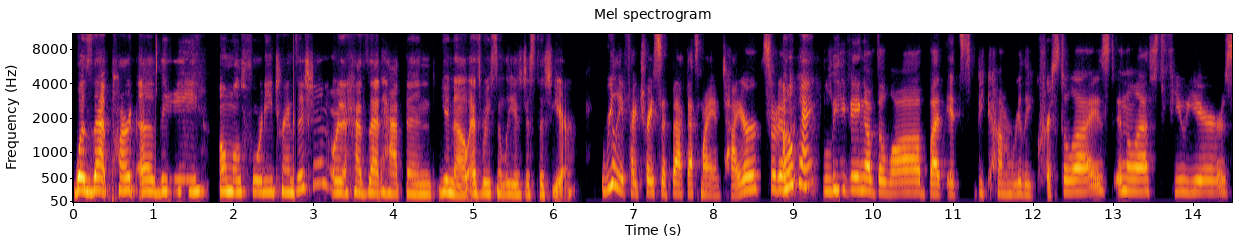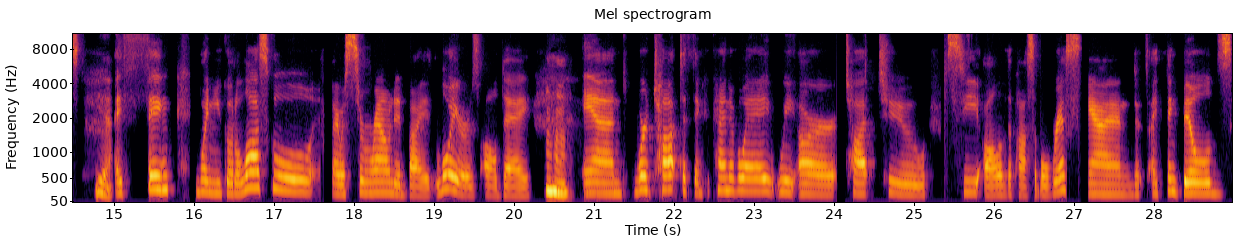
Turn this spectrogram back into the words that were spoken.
Was that part of the almost 40 transition, or has that happened, you know, as recently as just this year? Really, if I trace it back, that's my entire sort of Okay. leaving of the law, but it's become really crystallized in the last few years. Yeah. I think when you go to law school, I was surrounded by lawyers all day, Mhm. and we're taught to think a kind of way. We are taught to see all of the possible risks, and I think builds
